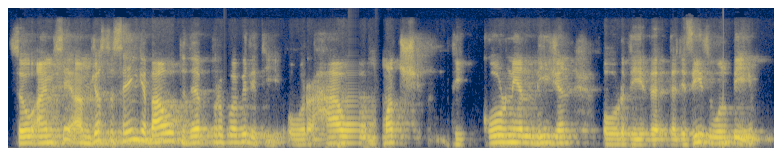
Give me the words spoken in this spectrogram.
So I'm saying I'm just saying about the probability or how much the corneal lesion or the, the, the disease will be,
